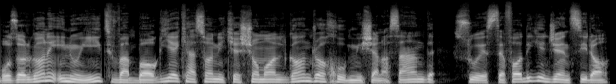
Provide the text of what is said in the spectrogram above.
بزرگان اینویت و باقی کسانی که شمالگان را خوب می‌شناسند سوء استفاده جنسی را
